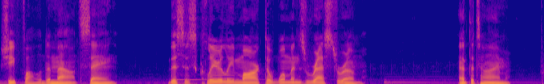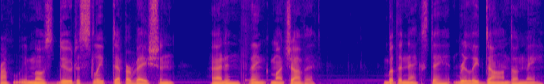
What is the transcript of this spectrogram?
She followed him out, saying, This is clearly marked a woman's restroom. At the time, probably most due to sleep deprivation, I didn't think much of it. But the next day it really dawned on me.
